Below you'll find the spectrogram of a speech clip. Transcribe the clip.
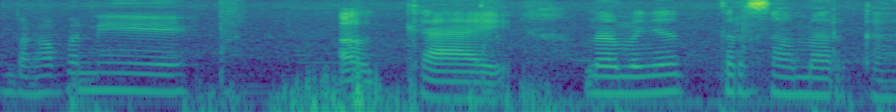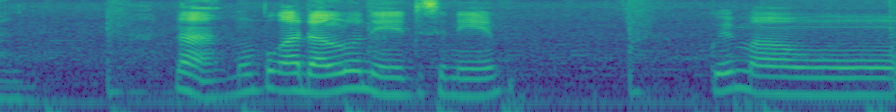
tentang apa nih? Oke, namanya tersamarkan. Nah, mumpung ada lu nih di sini, gue mau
